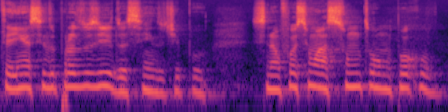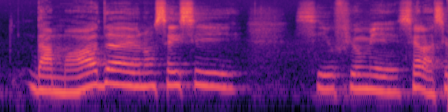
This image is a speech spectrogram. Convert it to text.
tenha sido produzido, assim, do tipo, se não fosse um assunto um pouco da moda, eu não sei se se o filme, sei lá, se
